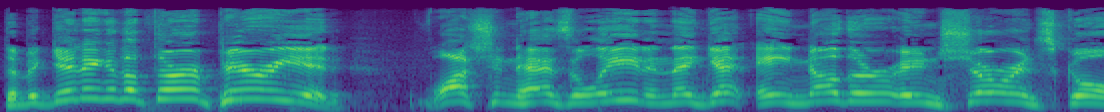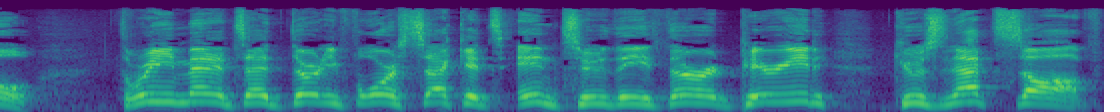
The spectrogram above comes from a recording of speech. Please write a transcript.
The beginning of the third period. Washington has the lead and they get another insurance goal. Three minutes and 34 seconds into the third period. Kuznetsov,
